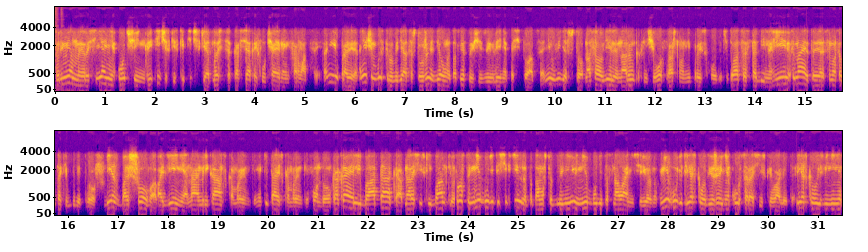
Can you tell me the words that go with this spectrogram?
Современные россияне очень критически, скептически относятся ко всякой случайной информации. Они ее проверят. Они очень быстро убедятся, что уже сделаны соответствующие заявления по ситуации. Они увидят, что на самом деле на рынках ничего страшного не происходит. Ситуация стабильна. И цена этой смс-атаки будет брошь. Без большого падения на американском рынке, на китайском рынке фондовом, какая-либо атака на российские банки просто не будет эффективна, потому что для нее не будет оснований серьезных. Не будет резкого движения курса российской валюты, резкого изменения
